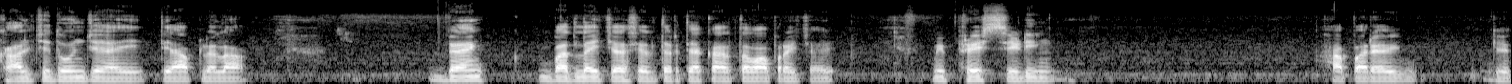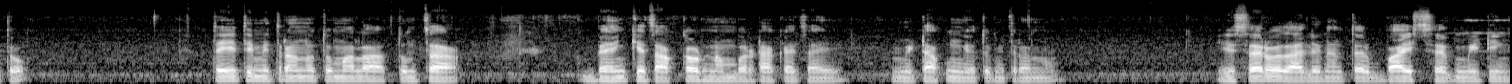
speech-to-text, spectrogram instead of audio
खालचे दोन जे आहे ते आपल्याला बँक बदलायची असेल तर त्याकरता वापरायचे आहे. मी फ्रेश सीडिंग हा पर्याय घेतो. तर येथे मित्रांनो तुम्हाला तुमचा बँकेचा अकाउंट नंबर टाकायचा आहे. मी टाकून घेतो मित्रांनो. हे सर्व झाल्यानंतर बाय सबमिटिंग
